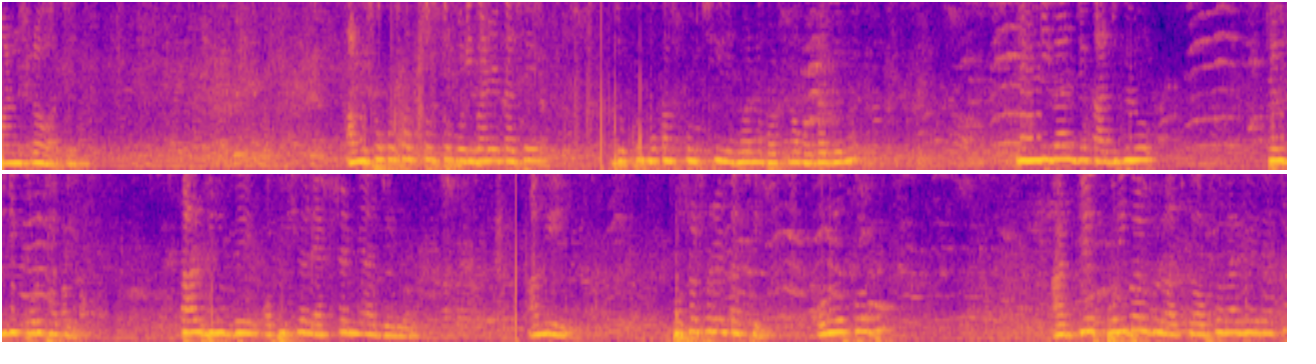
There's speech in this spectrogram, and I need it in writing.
মানুষরাও আছে। আমি শোকসন্তপ্ত পরিবারের কাছে দুঃখ প্রকাশ করছি এই ধরনের ঘটনা ঘটার জন্য। ইনলিগাল যে কাজগুলো কেউ যদি করে থাকে, তার বিরুদ্ধে অফিসিয়াল অ্যাকশন নেওয়ার জন্য আমি প্রশাসনের কাছে অনুরোধ করব। আর যে পরিবারগুলো আজকে অসহায় হয়ে গেছে,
